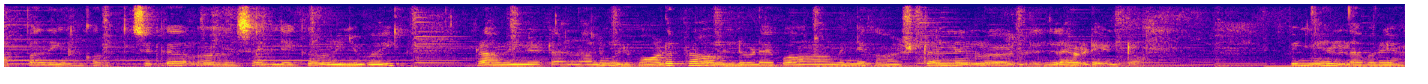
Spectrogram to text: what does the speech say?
അപ്പോൾ അധികം കുറച്ചൊക്കെ ശല്യമൊക്കെ ഒഴിഞ്ഞു പോയി പ്രാവിന്റെ കേട്ടോ. എന്നാലും ഒരുപാട് പ്രാവിന്റെ ഇവിടെ. പ്രാവിന്റെ കാഷ്ടം തന്നെയുള്ള എല്ലാം ഇവിടെ കേട്ടോ പിന്നെ എന്താ പറയുക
